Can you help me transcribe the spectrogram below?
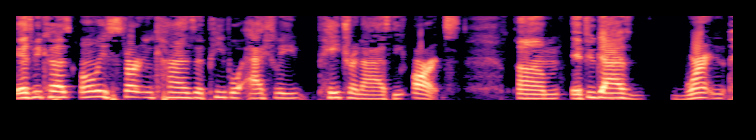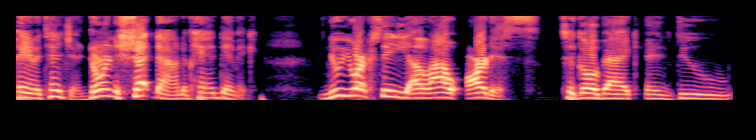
is because only certain kinds of people actually patronize the arts. Um, if you guys weren't paying attention during the shutdown, the pandemic, New York City allowed artists to go back and do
